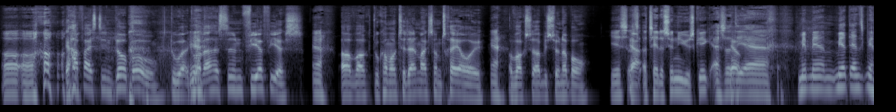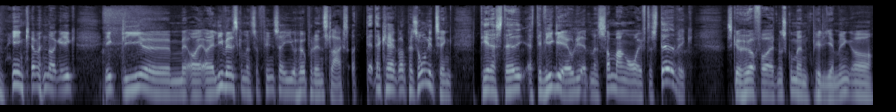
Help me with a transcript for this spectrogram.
Og, og, Jeg har faktisk din blå bog. Du, har- du Ja. har været her siden 84, ja, og hvor, du kommer op til Danmark som treårig Ja. og voksede op i Sønderborg. Yes, Ja. og, og taler sønderjysk, ikke? Altså, Jo. det er mere, mere, mere dansk, mere men kan man nok ikke, ikke blive. Øh, med, og, og alligevel skal man så finde sig i at høre på den slags. Og der, der kan jeg godt personligt tænke, det er da stadig, altså det er virkelig ærgerligt, at man så mange år efter stadigvæk skal høre for, at nu skulle man pille hjem, ikke? Og,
